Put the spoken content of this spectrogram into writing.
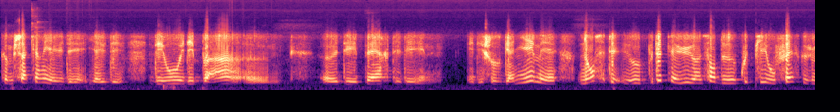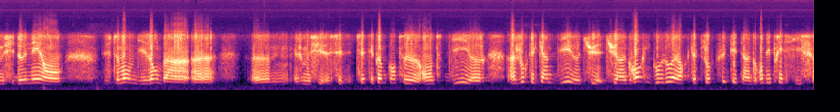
comme chacun, il y a eu des, y a eu des, des hauts et des bas, des pertes et des, et des choses gagnées. Mais non, c'était peut-être qu'il y a eu une sorte de coup de pied aux fesses que je me suis donné en justement en me disant ben. euh, euh, je me suis, c'est, tu sais, c'est comme quand euh, on te dit, euh, un jour quelqu'un te dit, tu, es- tu es un grand rigolo alors que tu as toujours cru que tu étais un grand dépressif.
